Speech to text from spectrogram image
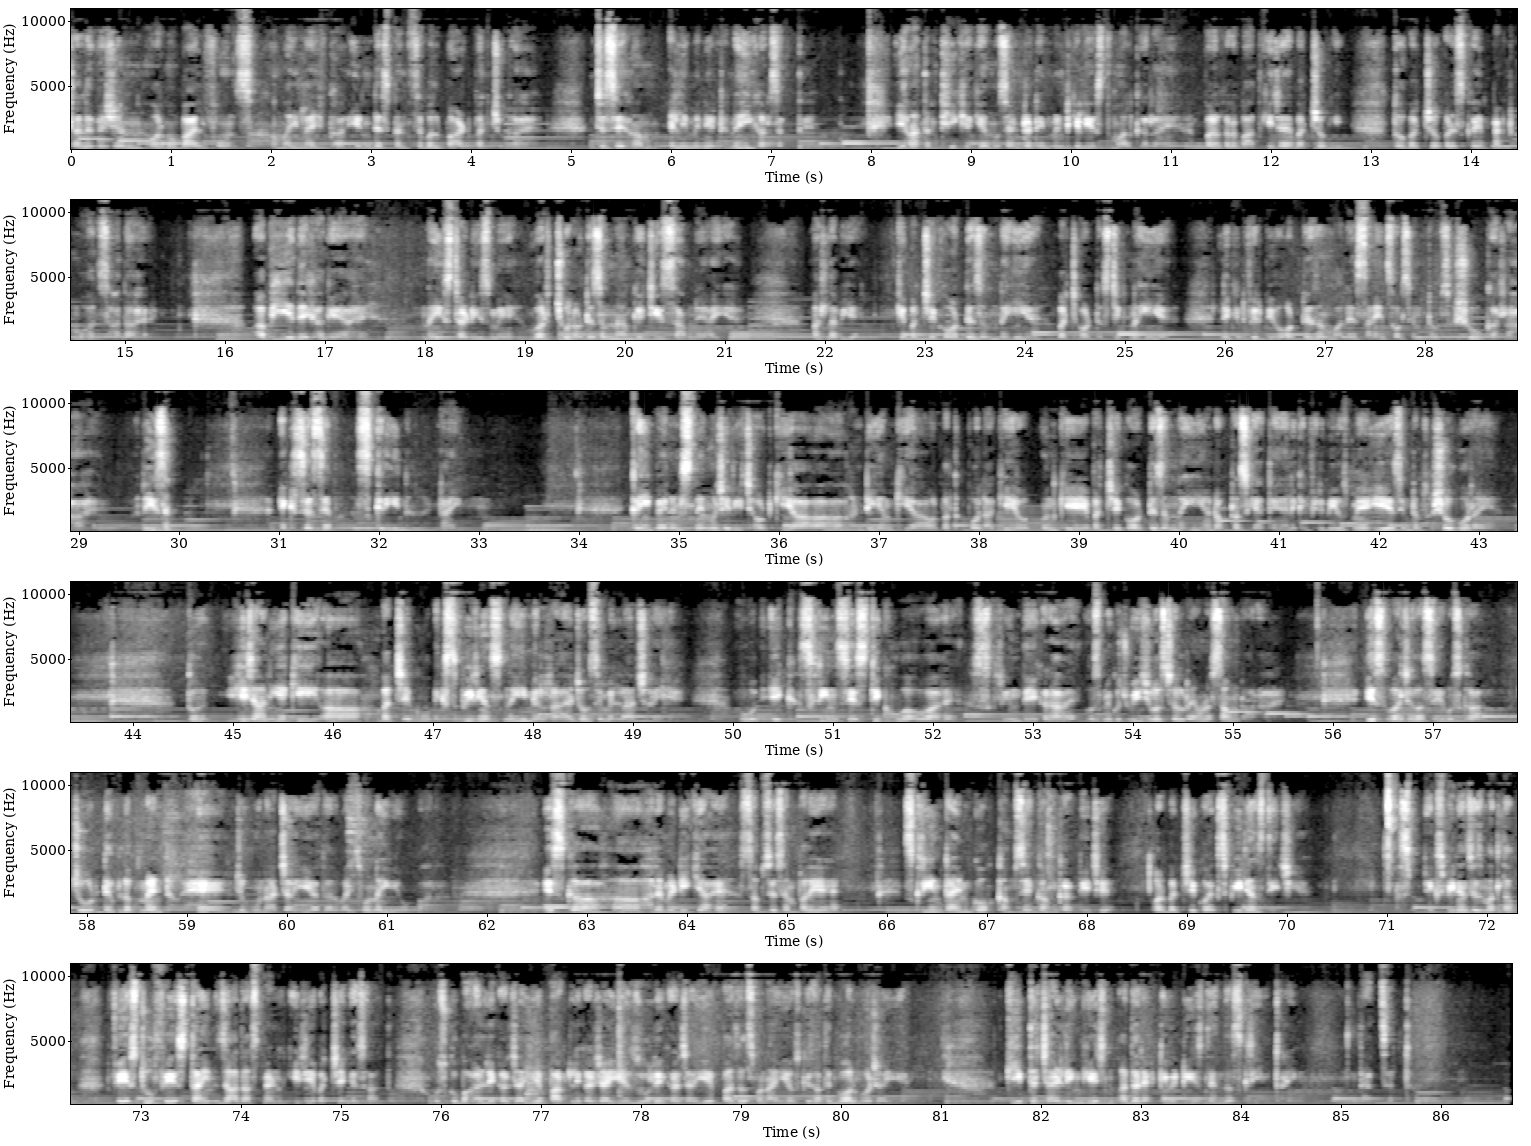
Television और mobile phones हमारी life का इंडिस्पेंसिबल पार्ट बन चुका है, जिसे हम एलिमिनेट नहीं कर सकते। यहाँ तक ठीक है कि हम उसे एंटरटेनमेंट के लिए इस्तेमाल कर रहे हैं, पर अगर बात की जाए बच्चों की तो बच्चों पर इसका इम्पैक्ट बहुत ज़्यादा है। अभी ये देखा गया है, नई स्टडीज़ में वर्चुअल ऑटिज्म नाम की चीज़ सामने आई है। मतलब ये कि बच्चे को ऑटिज्म नहीं है, बच्चा ऑटिस्टिक नहीं है, लेकिन फिर भी वो ऑटिज्म वाले साइंस और सिम्टम्स शो कर रहा है। Reason, excessive screen time. कई पेरेंट्स ने मुझे रीच आउट किया डीएम किया और बोला कि उनके बच्चे को ऑटिज्म नहीं है डॉक्टर्स कहते हैं, लेकिन फिर भी उसमें ये सिम्टम्स शो हो रहे हैं। तो ये जानिए कि बच्चे को एक्सपीरियंस नहीं मिल रहा है, जो उसे मिलना चाहिए। वो एक स्क्रीन से स्टिक हुआ हुआ है स्क्रीन देख रहा है, उसमें कुछ विजुअल्स चल रहे हैं और साउंड आ रहा है। इस वजह से उसका जो डेवलपमेंट है, जो होना चाहिए अदरवाइज़ वो नहीं हो पा रहा। इसका रेमेडी क्या है? सबसे सिंपल ये है स्क्रीन टाइम को कम से कम कर दीजिए और बच्चे को एक्सपीरियंस दीजिए। एक्सपीरियंसेस मतलब फेस टू फेस टाइम ज़्यादा स्पेंड कीजिए बच्चे के साथ। उसको बाहर लेकर जाइए पार्क लेकर जाइए जू लेकर जाइए पजल्स बनाइए, उसके साथ इन्वॉल्व हो जाइए। Keep the child engage in other activities then the screen time That's it.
